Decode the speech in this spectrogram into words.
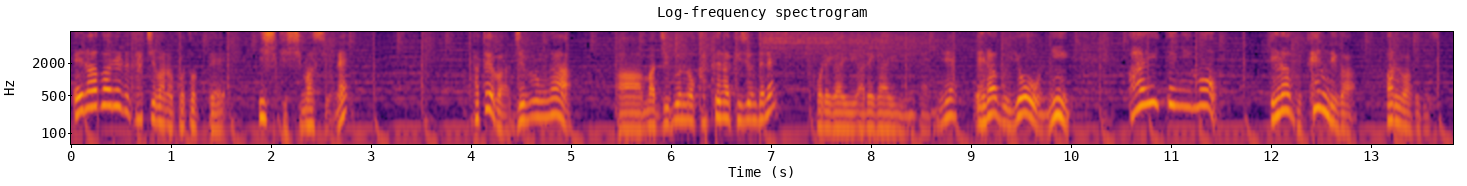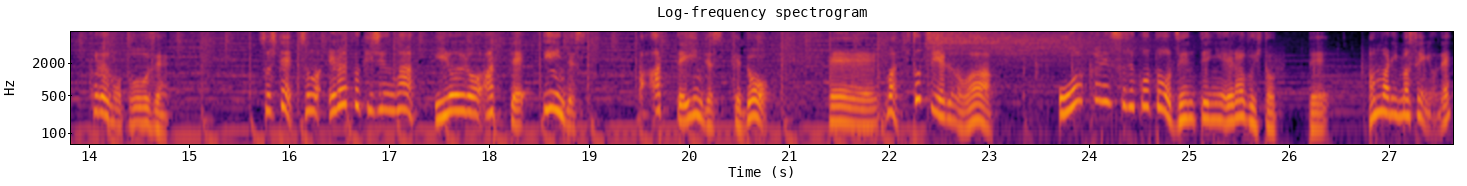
選ばれる立場のことって意識しますよね。例えば、自分が、あまあ、自分の勝手な基準でね、これがいい、あれがいいみたいにね、選ぶように、相手にも選ぶ権利があるわけです。これも当然。そして、その選ぶ基準はいろいろあっていいんです。ああっていいんですけど、えー、まあ、一つ言えるのは、お別れすることを前提に選ぶ人ってあんまりいませんよね。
